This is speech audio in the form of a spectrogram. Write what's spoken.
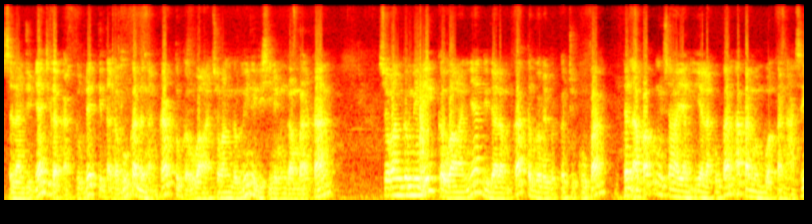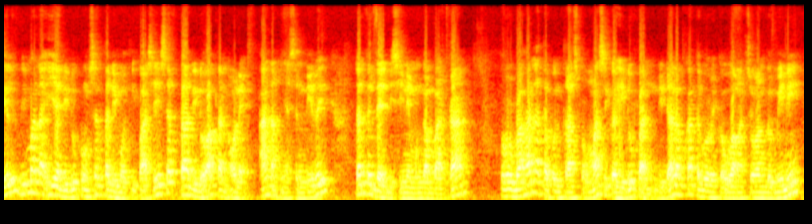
Selanjutnya jika kartu deck kita gabungkan dengan kartu keuangan seorang Gemini di sini menggambarkan Seorang Gemini keuangannya di dalam kategori berkecukupan dan apa pun usaha yang ia lakukan akan membuahkan hasil di mana ia didukung serta dimotivasi serta didoakan oleh anaknya sendiri dan Dead di sini menggambarkan perubahan ataupun transformasi kehidupan di dalam kategori keuangan seorang Gemini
